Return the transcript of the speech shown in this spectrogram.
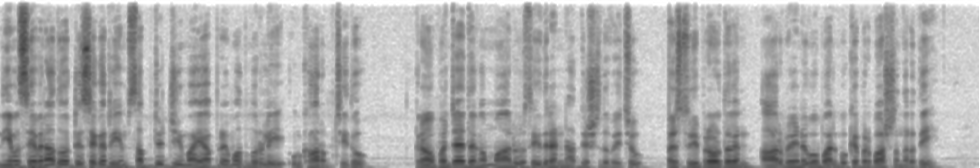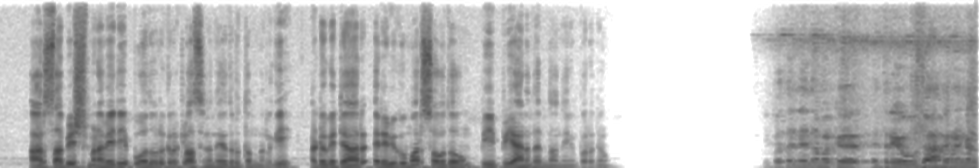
നിയമസേവന അതോറിറ്റി സെക്രട്ടറിയും സബ് ജഡ്ജിയുമായ പ്രമോദ് മുരളി ഉദ്ഘാടനം ചെയ്തു. ഗ്രാമപഞ്ചായത്ത് അംഗം മാലൂർ ശ്രീധരൻ അധ്യക്ഷത വഹിച്ചു. പരിസ്ഥിതി പ്രവർത്തകൻ ആർ വേണുഗോപാൽ മുഖ്യപ്രഭാഷണം നടത്തി. ആർ സബീഷ് മണവേലി ബോധവൽക്കരണ ക്ലാസ്സിന് നേതൃത്വം നൽകി. അഡ്വക്കേറ്റ് ആർ രവികുമാർ സ്വാഗതവും പി പി ആനന്ദൻ നന്ദിയും പറഞ്ഞു. ഇപ്പൊ തന്നെ നമുക്ക് എത്രയോ ഉദാഹരണങ്ങൾ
